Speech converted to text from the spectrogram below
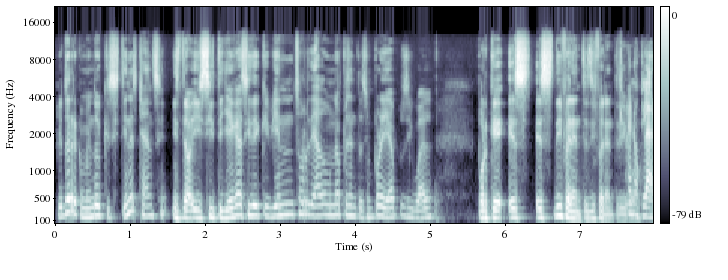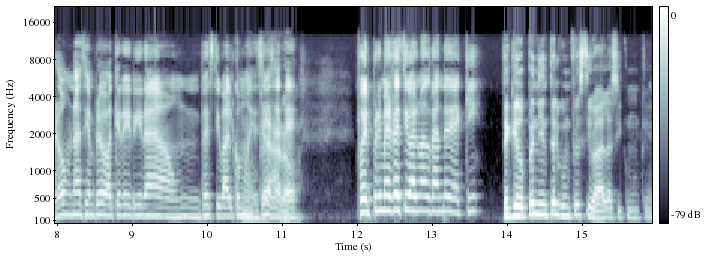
yo te recomiendo que si tienes chance, y, si te llega así de que bien sordeado una presentación por allá, pues igual, porque es, es diferente, es diferente. Digo. Bueno, claro, una siempre va a querer ir a un festival como Mm, ese. claro. Fue el primer festival más grande de aquí. ¿Te quedó pendiente algún festival así como que...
